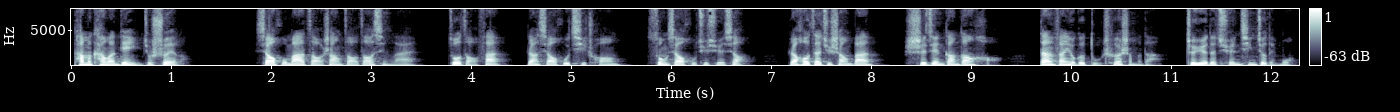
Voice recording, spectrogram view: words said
他们看完电影就睡了。小虎妈早上早早醒来做早饭，让小虎起床，送小虎去学校，然后再去上班，时间刚刚好。但凡有个堵车什么的，这月的全勤就得没。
